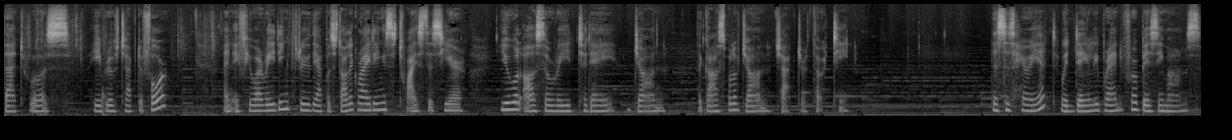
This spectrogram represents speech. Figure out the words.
That was Hebrews chapter 4. And if you are reading through the apostolic writings twice this year, you will also read today John, the Gospel of John, chapter 13. This is Harriet with Daily Bread for Busy Moms.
